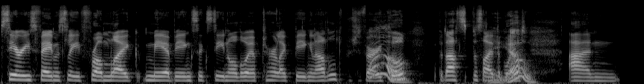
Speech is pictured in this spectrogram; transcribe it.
series famously from like Mia being sixteen all the way up to her like being an adult, which is very Oh. cool. But that's beside the There you point. go. And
